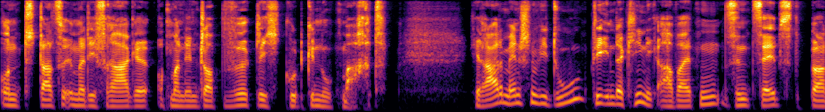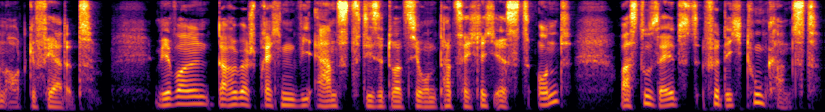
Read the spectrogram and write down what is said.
und dazu immer die Frage, ob man den Job wirklich gut genug macht. Gerade Menschen wie du, die in der Klinik arbeiten, sind selbst Burnout gefährdet. Wir wollen darüber sprechen, wie ernst die Situation tatsächlich ist und was du selbst für dich tun kannst.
